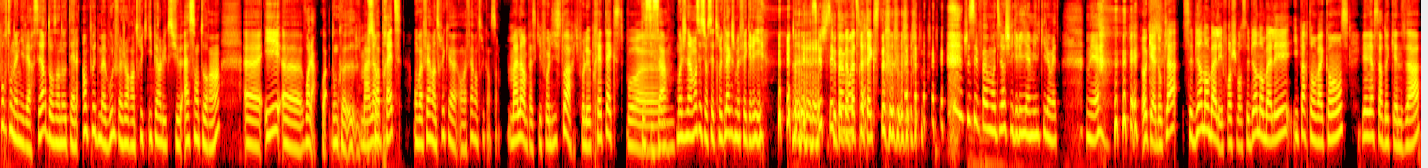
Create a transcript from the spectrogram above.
pour ton anniversaire dans un hôtel un peu de ma boule, genre un truc hyper luxueux à Santorin. Euh, et voilà quoi. Donc sois prête on va faire un truc, euh, on va faire un truc ensemble. Malin, parce qu'il faut l'histoire, il faut le prétexte pour. Et c'est ça. Euh, Moi, généralement, c'est sur ces trucs-là que je me fais griller. parce que je sais que pas. T'as pas de prétexte. je sais pas mentir, je suis grillée à 1000 km. Mais. ok, donc là, c'est bien emballé, franchement, c'est bien emballé. Ils partent en vacances, l'anniversaire de Kenza.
